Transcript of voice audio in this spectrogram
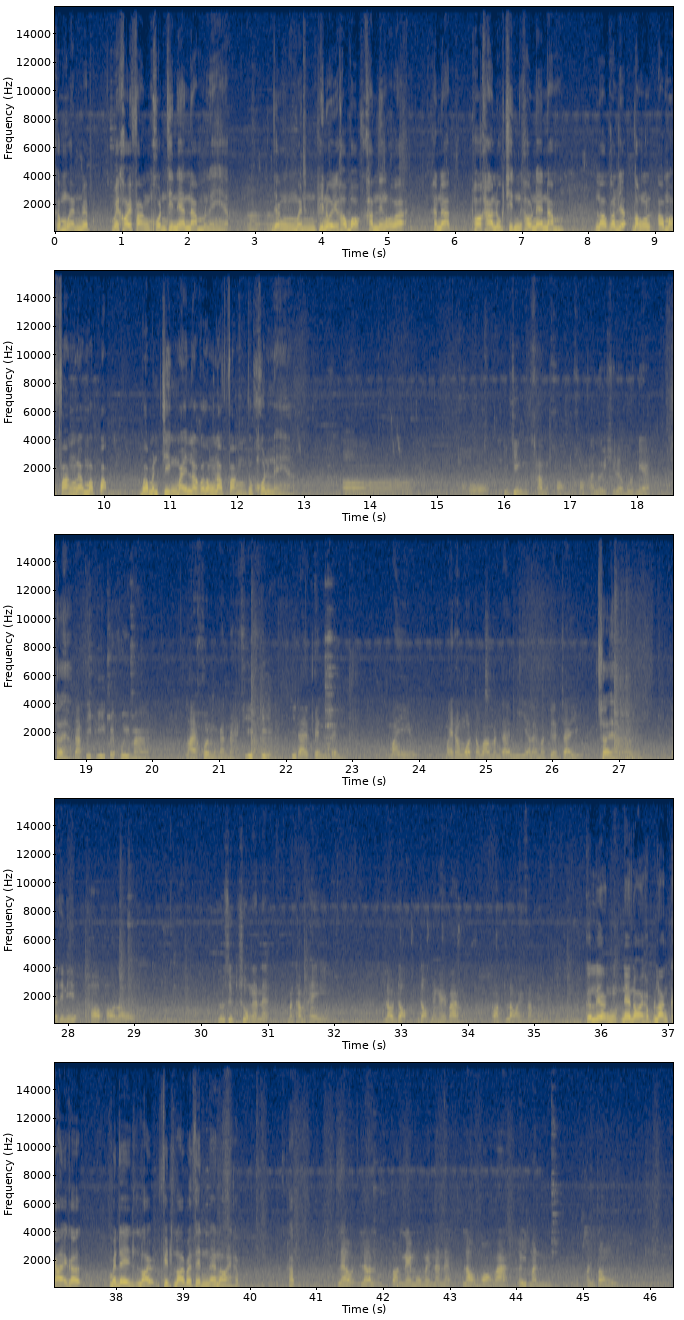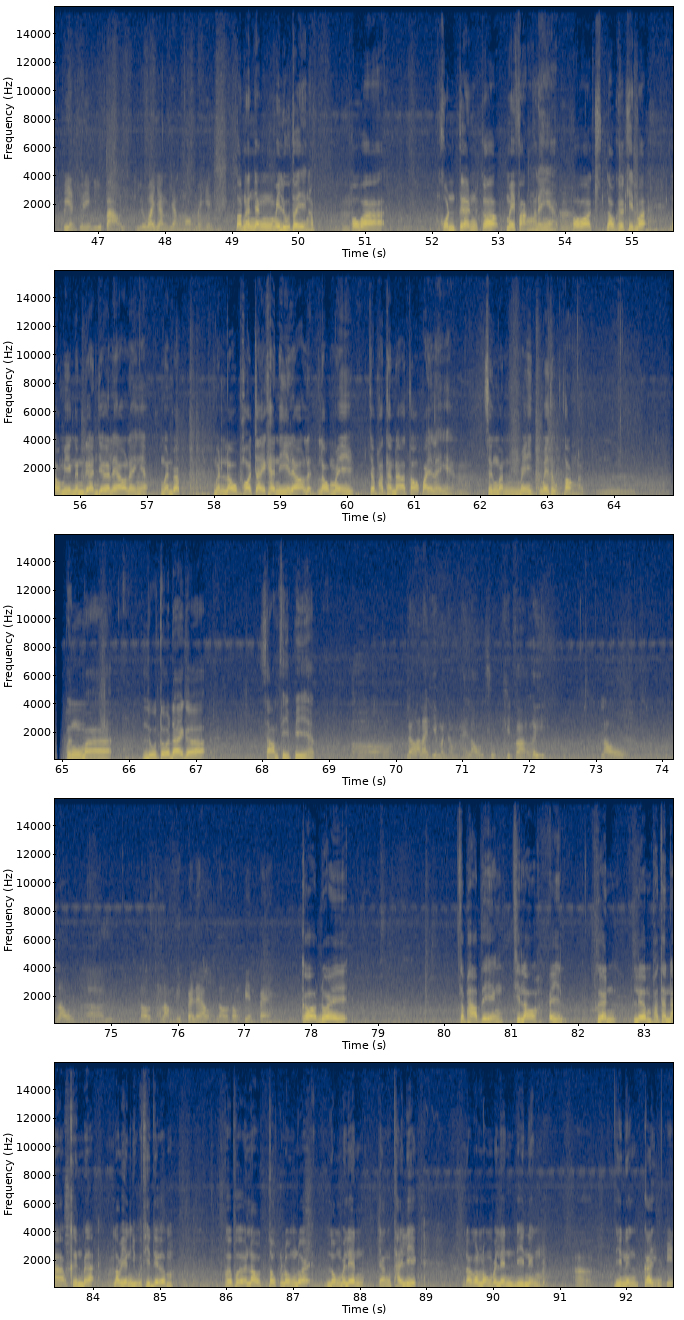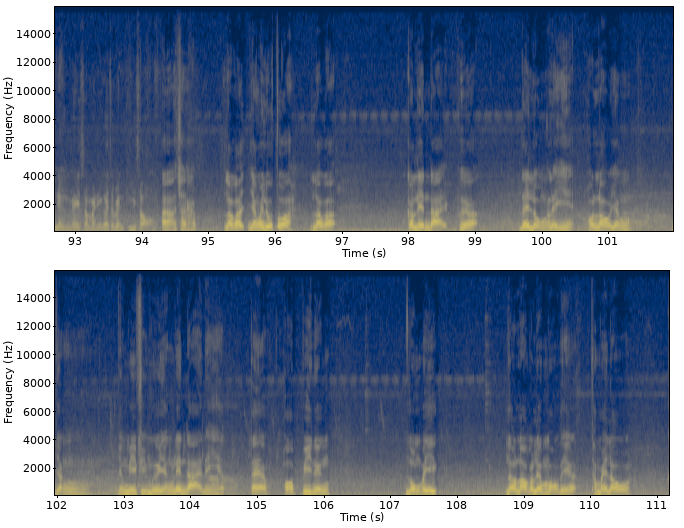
ก็เหมือนแบบไม่ค่อยฟังคนที่แนะนำอะไรเงี้ยครับเออเอออย่างเหมือนพี่หนุ่ยเขาบอกคำหนึ่งบอกว่า ขนาดพ่อค้าลูกชิ้นเขาแนะนำเราก็จะต้องเอามาฟังแล้วมาปรับว่ามันจริงไหมเราก็ต้องรับฟังทุกคนเลยครับ อ๋อโอ้จริงๆคำของของอหนุ่ยเฉลิมบุตรเนี่ย ใช่ครับ จากที่พี่ไปคุยมาหลายคนเหมือนกันนะที่ที่ที่ได้เป็นเป็นไม่ไม่ทั้งหมดแต่ว่ามันได้มีอะไรมาเตือนใจอยู่ ใช่ครับเออแล้วทีนี้พอพอเรา รู้สึกช่วงนั้นน่ะ มันทำให้ เราดรอปดรอปยังไงบ้างก๊อตเล่าให้ฟังได้ไหมก็เรื่องแน่นอนครับร่างกายก็ไม่ได้ร้อยฟิตร้อยเปอร์เซ็นต์แน่นอนครับ แล้วแล้วตอนในโมเมนต์นั้นน่ะเรามองว่าเฮ้ยมันมันต้องเปลี่ยนตัวเองหรือเปล่า หรือว่ายังยังมองไม่เห็น ตอนนั้นยังไม่รู้ตัวเองครับ อืม เพราะว่าคนเตือนก็ไม่ฟังอะไรเงี้ยครับอืม เพราะว่าเราก็คิดว่าเรามีเงินเดือนเยอะแล้วอะไรเงี้ยเหมือนแบบเหมือนเราพอใจแค่นี้แล้วเราไม่จะพัฒนาต่อไปอะไรเงี้ยอืม ซึ่งมันไม่ไม่ถูกต้องครับอืมเพิ่งมารู้ตัวได้ก็สามสี่ปีครับ อ๋อ แล้วอะไรที่มันทำให้เราสุกคิดว่า เฮ้ย เราเราเอ่อเราถลำลิฟต์ไปแล้ว เราต้องเปลี่ยนแปลง ก็ด้วยสภาพตัวเองที่เราเอ้ยเพื่อนเริ่มพัฒนาขึ้นไปแล้ว เรายังอยู่ที่เดิมเผลอๆเราตกลงด้วย ลงไปเล่นอย่างไทยลีกเราก็ลงไปเล่นดีหนึ่ง เออ ดีหนึ่งก็ดีหนึ่งในสมัยนี้ก็จะเป็น T2 อ่าใช่ครับ เราก็ยังไม่รู้ตัว เราก็ก็เล่นได้เพื่อได้ลงอะไรอย่างนี้ เพราะเรายังยังยังมีฝีมือยังเล่นได้อะไรอย่างนี้ครับแต่พอปีหนึ่งลงไปอีก แล้วเราก็เริ่มมองตัวเองว่าทำไมเรา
